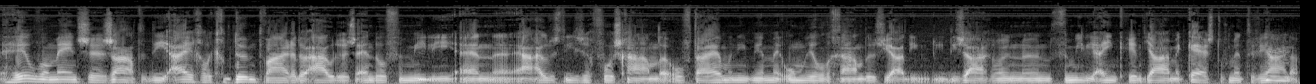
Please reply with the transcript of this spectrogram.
heel veel mensen zaten die eigenlijk gedumpt waren door ouders en door familie. En uh, ja, ouders die zich voor schaamden of daar helemaal niet meer mee om wilden gaan. Dus ja, die, die, die zagen hun, hun familie één keer in het jaar met kerst of met de verjaardag.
